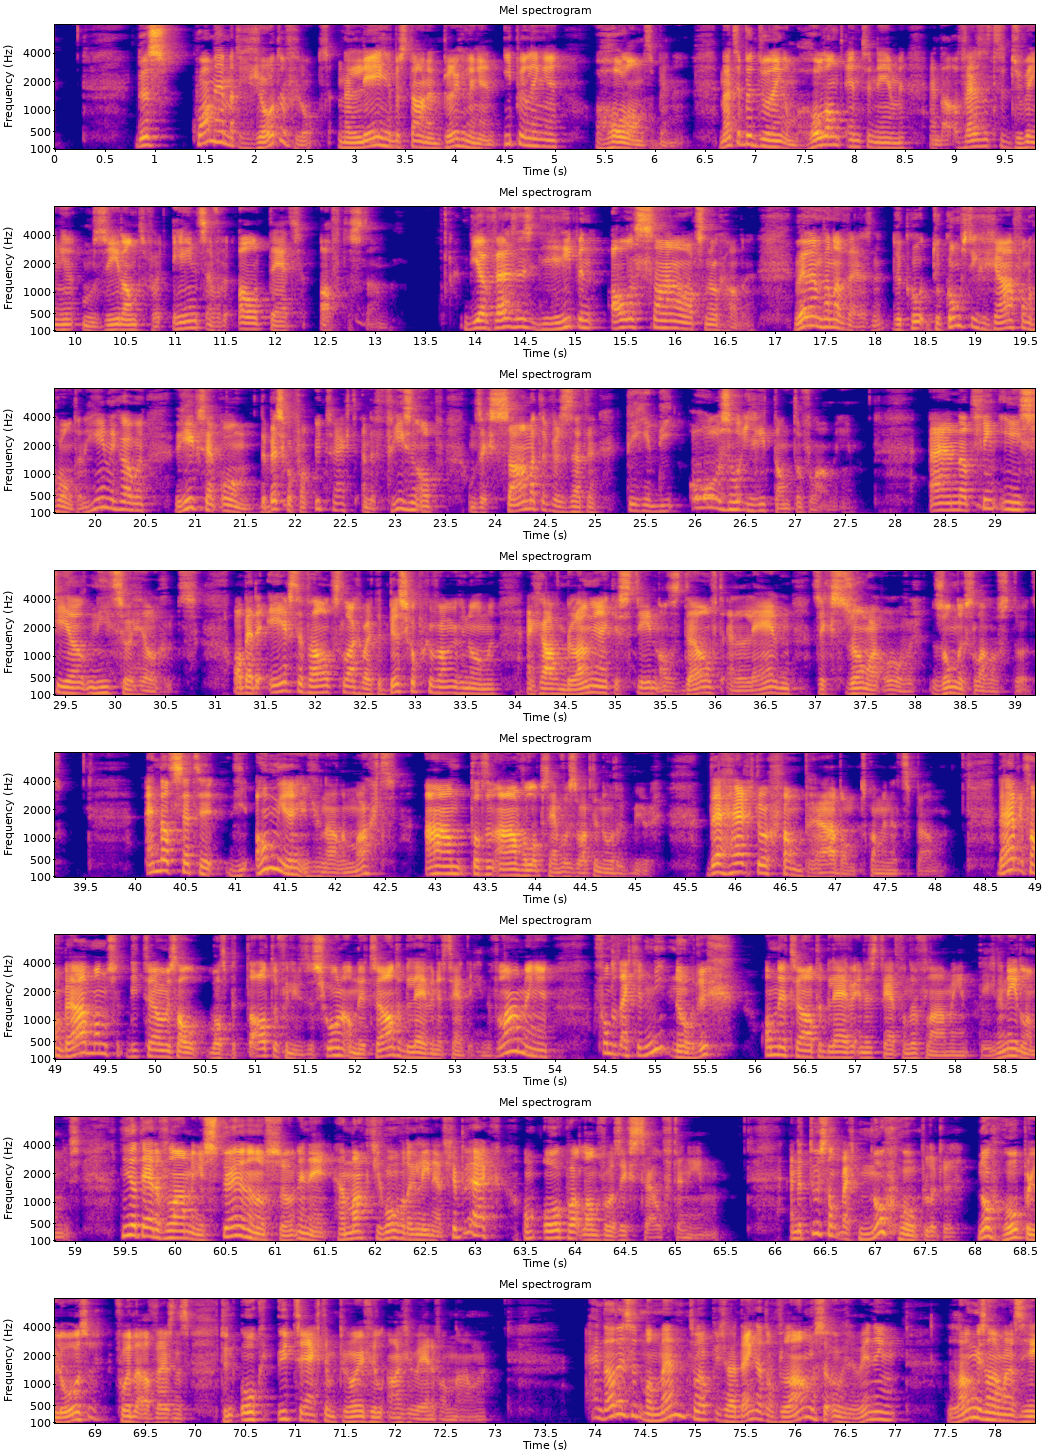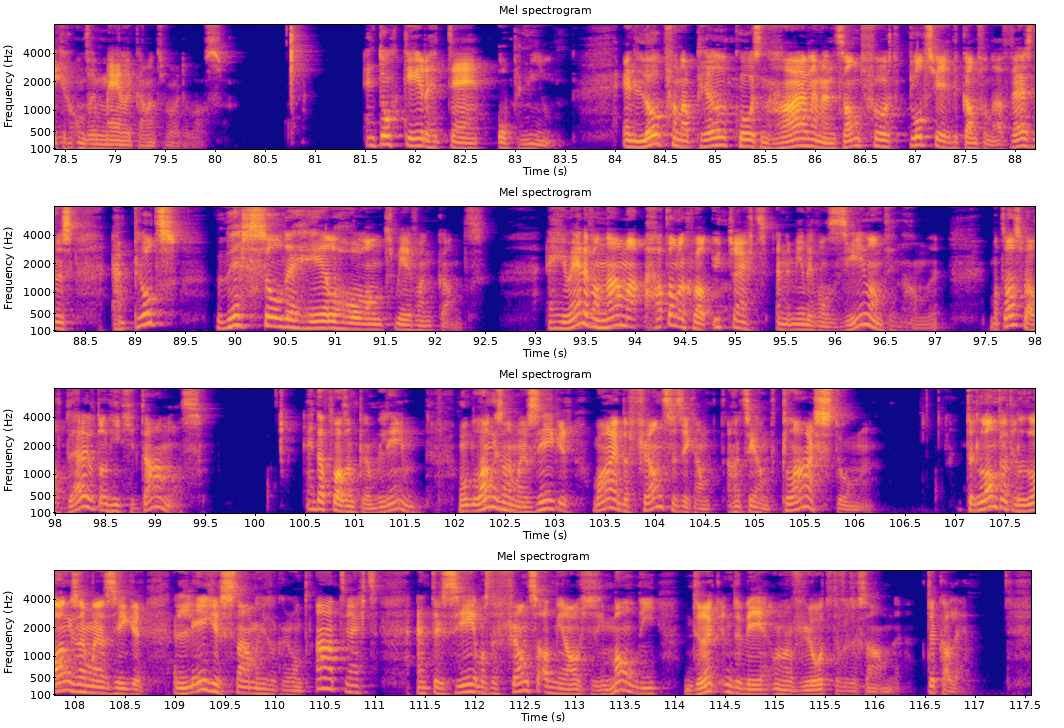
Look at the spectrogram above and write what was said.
Dus kwam hij met een grote vloot en een leger bestaande uit Bruggelingen en Ieperlingen Holland binnen, met de bedoeling om Holland in te nemen en de Avesnes te dwingen om Zeeland voor eens en voor altijd af te staan. Die Avesnes die riepen alles samen wat ze nog hadden. Willem van Avesne, de toekomstige graaf van Holland en Henegouwen, riep zijn oom, de bisschop van Utrecht en de Friezen op om zich samen te verzetten tegen die o zo irritante Vlamingen. En dat ging initieel niet zo heel goed. Al bij de eerste veldslag werd de bisschop gevangen genomen en gaven belangrijke steden als Delft en Leiden zich zomaar over, zonder slag of stoot. En dat zette die andere regionale macht aan tot een aanval op zijn verzwakte noordelijke De hertog van Brabant kwam in het spel. De hertog van Brabant, die trouwens al was betaald door Philippe de Schone om neutraal te blijven in de strijd tegen de Vlamingen, vond het echter niet nodig om neutraal te blijven in de strijd van de Vlamingen tegen de Nederlanders. Niet dat hij de Vlamingen steunde of zo, nee, nee, hij maakte gewoon van de gelegenheid gebruik om ook wat land voor zichzelf te nemen. En de toestand werd nog hopelijker, nog hopelozer voor de Avesnes, toen ook Utrecht een prooi viel aan van namen. En dat is het moment waarop je zou denken dat een Vlaamse overwinning langzaam maar zeker onvermijdelijk aan het worden was. En toch keerde het tij opnieuw. In de loop van april kozen Haarlem en Zandvoort plots weer de kant van de Avesnes en plots wisselde heel Holland weer van kant. En Gewijde van Nama had dan nog wel Utrecht en het meer van Zeeland in handen, maar het was wel duidelijk dat dat niet gedaan was. En dat was een probleem, want langzaam maar zeker waren de Fransen zich aan, zich aan het klaarstomen. Ter land werd er langzaam maar zeker een leger samengetrokken rond Atrecht en ter zee was de Franse admiraal Grimaldi druk in de weer om een vloot te verzamelen, te Calais.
